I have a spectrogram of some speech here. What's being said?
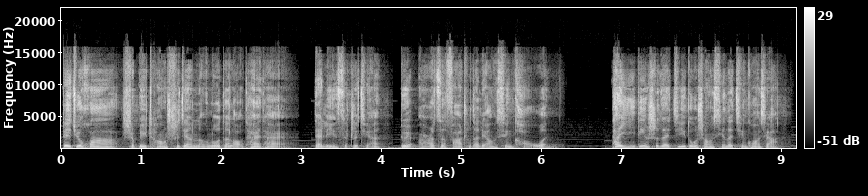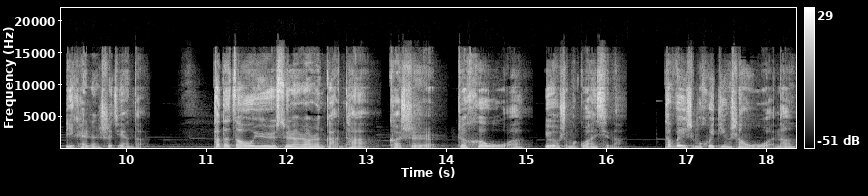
这句话是被长时间冷落的老太太在临死之前对儿子发出的良心拷问。她一定是在极度伤心的情况下离开人世间的。她的遭遇虽然让人感叹，可是这和我又有什么关系呢？他为什么会盯上我呢？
